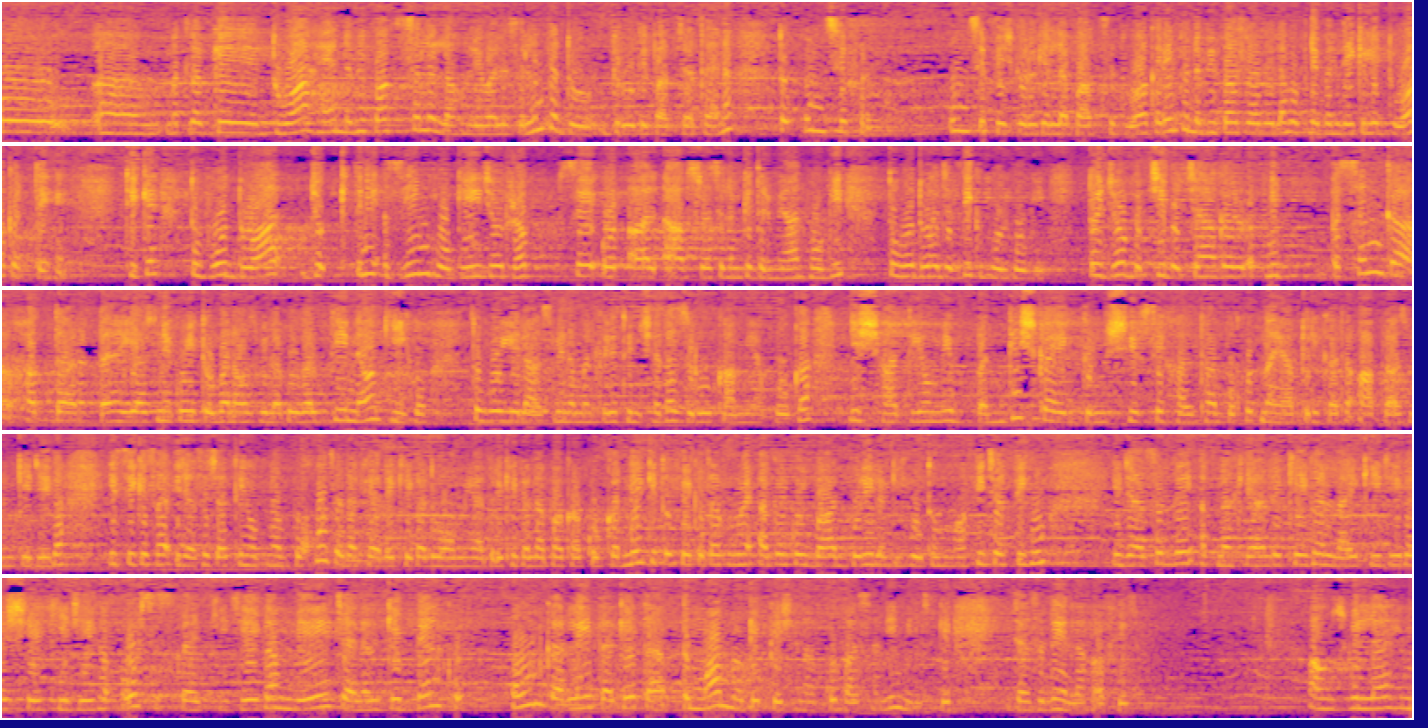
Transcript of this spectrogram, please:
مطلب کہ دعا ہے، نبی پاک صلی اللہ علیہ وسلم کا درود پاک جاتا ہے نا، تو ان سے فرماؤ، ان سے پیش کرو کہ اللہ پاک سے دعا کریں، تو نبی پاک رضی اللہ علیہ وسلم اپنے بندے کے لیے دعا کرتے ہیں، ٹھیک ہے؟ تو وہ دعا جو کتنی عظیم ہوگی، جو رب سے اور آپ صلی اللہ علیہ وسلم کے درمیان ہوگی، تو وہ دعا جلدی قبول ہوگی۔ تو جو بچی بچہ اگر اپنی پسند کا حقدار رکھتا ہے یا اس نے کوئی توبہ نوز بلا کوئی غلطی نہ کی ہو، تو وہ یہ لازمی عمل کرے تو انشاءاللہ ضرور کامیاب ہوگا۔ یہ شادیوں میں بندش کا ایک شریف سے حل تھا، بہت نایاب طریقہ تھا، آپ لازم کیجیے گا۔ اسی کے ساتھ اجازت چاہتی ہوں، اپنا بہت زیادہ خیال رکھیے گا، دعاؤں میں یاد رکھیے گا۔ اللہ پاک آپ کو کرنے کی تو فکر میں اگر کوئی بات بری لگی ہو تو معافی چاہتی ہوں۔ اجازت دیں، اپنا خیال رکھیے گا، لائک کیجیے گا، شیئر کیجیے گا اور سبسکرائب کیجیے گا۔ میرے چینل کے بیل کو آن کر لیں تاکہ تمام نوٹیفکیشن آپ کو بآسانی مل سکے. اجازت دیں اللہ حافظ. اعوذ باللہ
